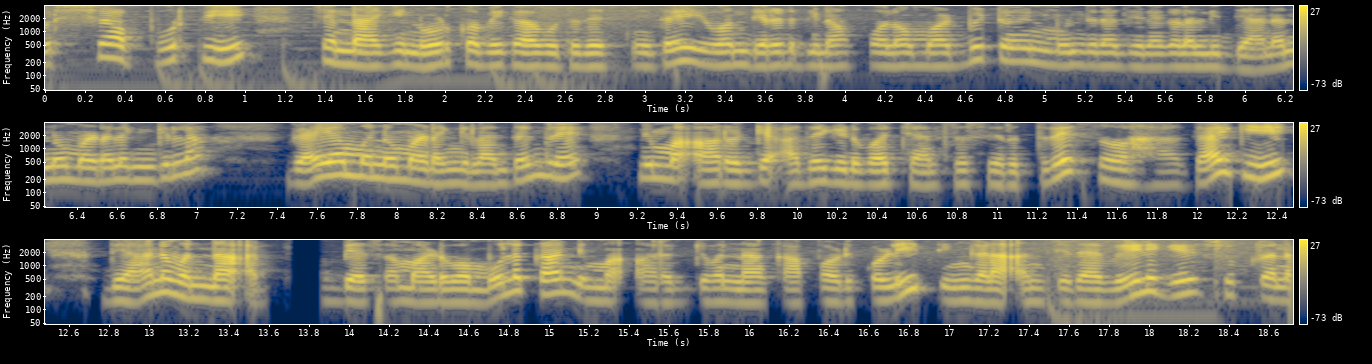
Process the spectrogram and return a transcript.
ವರ್ಷ ಪೂರ್ತಿ ಚೆನ್ನಾಗಿ ನೋಡ್ಕೋಬೇಕಾಗುತ್ತದೆ ಸ್ನೇಹಿತರೆ. ಈ ಒಂದೆರಡು ದಿನ ಫಾಲೋ ಮಾಡಿಬಿಟ್ಟು ಇನ್ನು ಮುಂದಿನ ದಿನಗಳಲ್ಲಿ ಧ್ಯಾನನೂ ಮಾಡಲಂಗಿಲ್ಲ, ವ್ಯಾಯಾಮನೂ ಮಾಡೋಂಗಿಲ್ಲ ಅಂತಂದರೆ ನಿಮ್ಮ ಆರೋಗ್ಯ ಹದಗೆಡುವ ಚಾನ್ಸಸ್ ಇರುತ್ತದೆ. ಸೊ ಹಾಗಾಗಿ ಧ್ಯಾನವನ್ನು ಅಭ್ಯಾಸ ಮಾಡುವ ಮೂಲಕ ನಿಮ್ಮ ಆರೋಗ್ಯವನ್ನು ಕಾಪಾಡಿಕೊಳ್ಳಿ. ತಿಂಗಳ ಅಂತ್ಯದ ವೇಳೆಗೆ ಶುಕ್ರನ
